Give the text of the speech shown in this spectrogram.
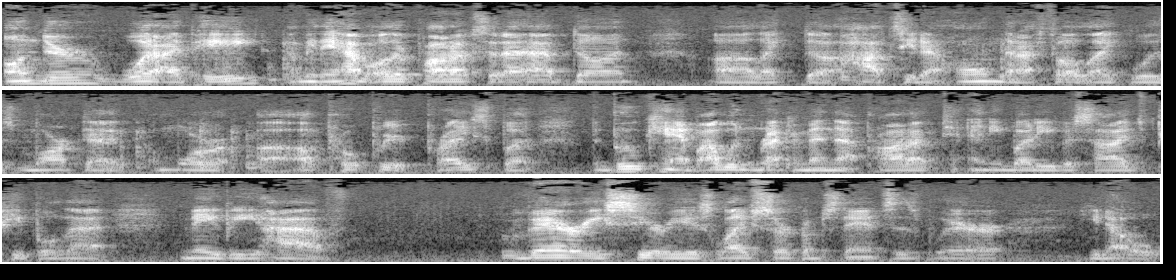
under what I paid. I mean, they have other products that I have done, uh, like the hot seat at home that I felt like was marked at a more uh, appropriate price. But the boot camp, I wouldn't recommend that product to anybody besides people that maybe have very serious life circumstances where, you know,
